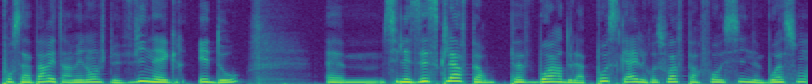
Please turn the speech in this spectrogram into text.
pour sa part, est un mélange de vinaigre et d'eau. Euh, si les esclaves peuvent, boire de la posca, ils reçoivent parfois aussi une boisson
